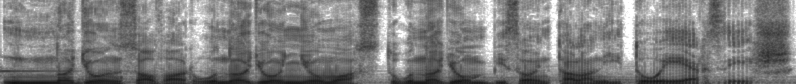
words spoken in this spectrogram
Nagyon zavaró, nagyon nyomasztó, nagyon bizonytalanító érzés.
